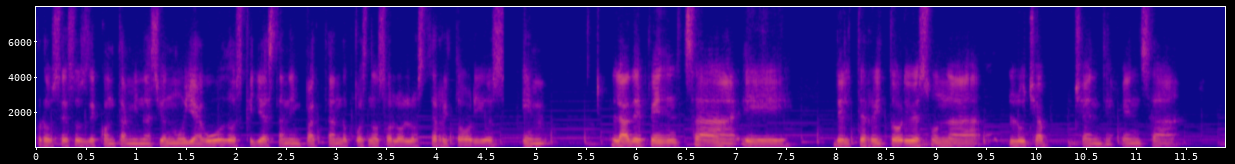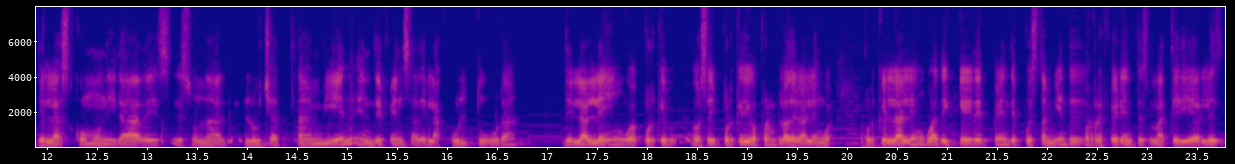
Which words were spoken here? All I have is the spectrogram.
procesos de contaminación muy agudos que ya están impactando pues no solo los territorios. La defensa eh, del territorio es una lucha en defensa de las comunidades es una lucha también en defensa de la cultura de la lengua, porque, o sea, ¿y por qué digo, por ejemplo, de la lengua? Porque la lengua de qué depende, pues también de los referentes materiales,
